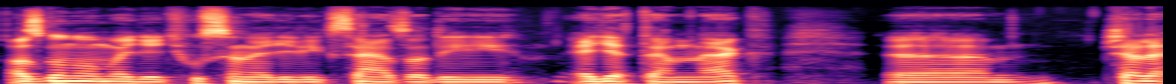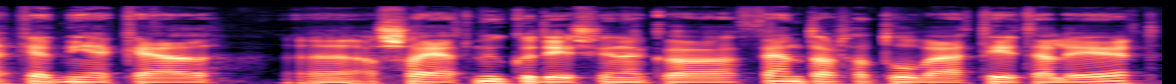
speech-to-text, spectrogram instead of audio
Azt gondolom, hogy egy 21. századi egyetemnek cselekednie kell a saját működésének a fenntarthatóvá tételéért,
